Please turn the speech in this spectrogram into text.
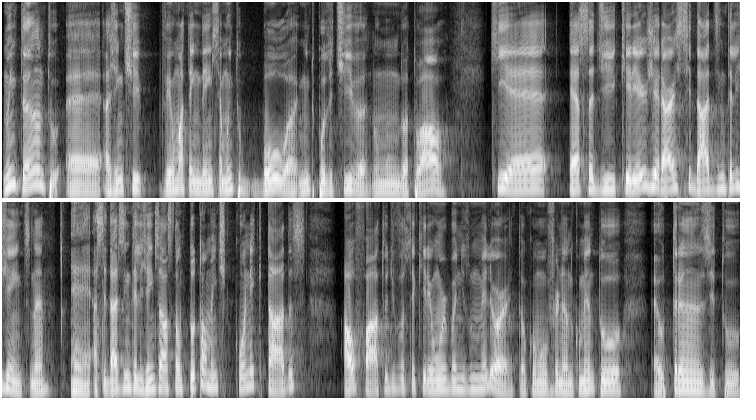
No entanto, é, a gente vê uma tendência muito boa, muito positiva no mundo atual, que é essa de querer gerar cidades inteligentes, né? É, as cidades inteligentes elas estão totalmente conectadas ao fato de você querer um urbanismo melhor. Então, como o Fernando comentou, é o trânsito,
